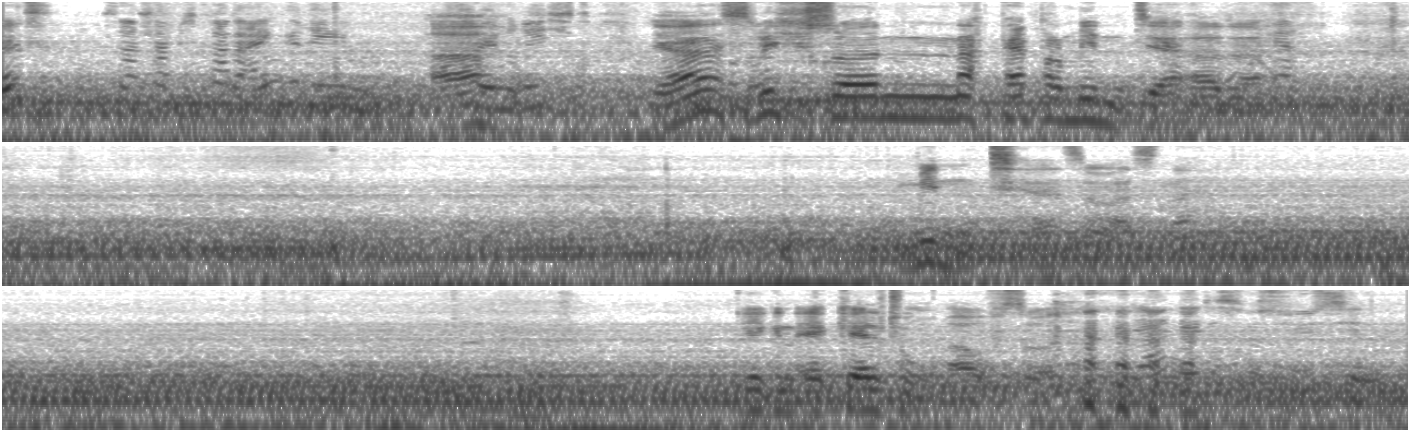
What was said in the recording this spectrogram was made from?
Ist? Das habe ich gerade eingerieben. Ah. Schön riecht. Ja, es riecht schon nach Peppermint, ja. Also. Ja. Mint, ja, sowas, ne? Gegen Erkältung auch so. Ja, nee, das ist fürs Füßchen.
